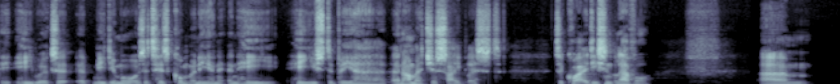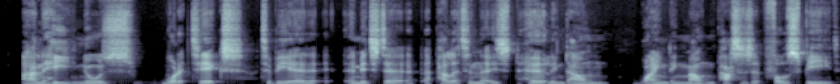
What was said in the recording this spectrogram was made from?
he works at, at, Media Motors. It's his company, and, and he he used to be a, an amateur cyclist to quite a decent level. Um, and he knows what it takes to be a, amidst a, a peloton that is hurtling down winding mountain passes at full speed.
